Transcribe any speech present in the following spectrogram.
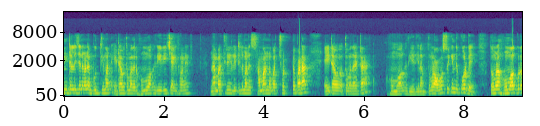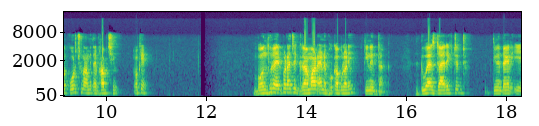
ইন্টেলিজেন্ট মানে বুদ্ধিমান, এটাও তোমাদের হোমওয়ার্ক দিয়ে দিয়েছি এক ধরনের। নাম্বার থ্রি লিটিল মানে সামান্য বা ছোট্ট পাড়া এইটাও তোমাদের একটা হোমওয়ার্ক দিয়ে দিলাম। তোমরা অবশ্যই কিন্তু করবে। তোমরা হোমওয়ার্কগুলো করছ না, আমি তাই ভাবছি। ওকে বন্ধুরা, এরপর আছে গ্রামার অ্যান্ড ভোকাবুলারি তিনের দাগ। ডু অ্যাজ ডাইরেক্টেড তিনের দাগের A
